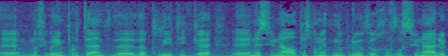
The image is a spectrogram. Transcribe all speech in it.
eh, uma figura importante da, da política eh, nacional, principalmente no período revolucionário,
